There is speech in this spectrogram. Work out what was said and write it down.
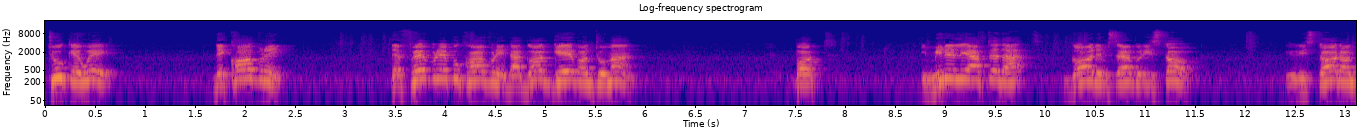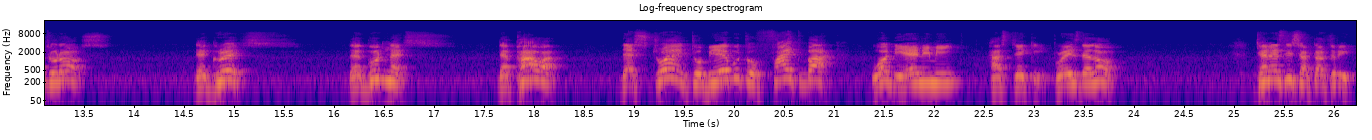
took away the covering, the favorable covering that God gave unto man. But immediately after that, God himself restored. He restored unto us the grace, the goodness, the power, the strength to be able to fight back what the enemy has taken. Praise the Lord. Genesis chapter 3.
